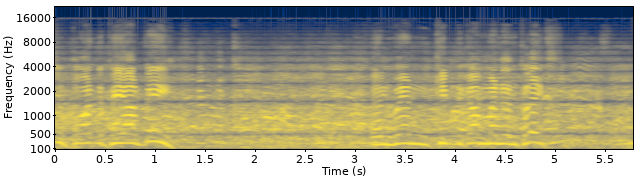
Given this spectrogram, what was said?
Support the PLP and when keep the government in place.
